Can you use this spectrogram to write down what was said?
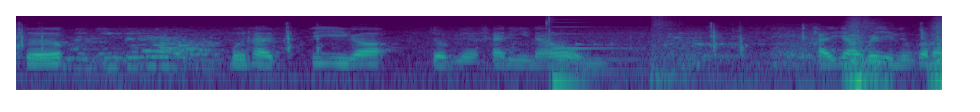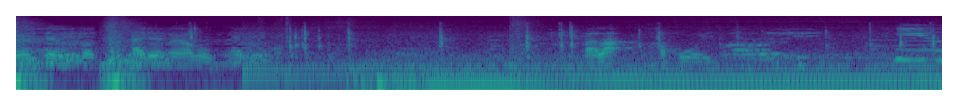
เซิร์ฟเมืองไทยซิตี้ก็จบเพียงแค่นี้นะผมใครชอบก็อย่าลืมกดไลค์กดแชร์กดติดตามด้วยนะครับผมไปละขโมยฮิว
